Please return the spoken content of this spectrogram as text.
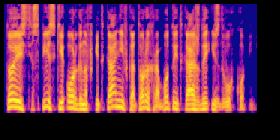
то есть списки органов и тканей, в которых работает каждая из двух копий.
